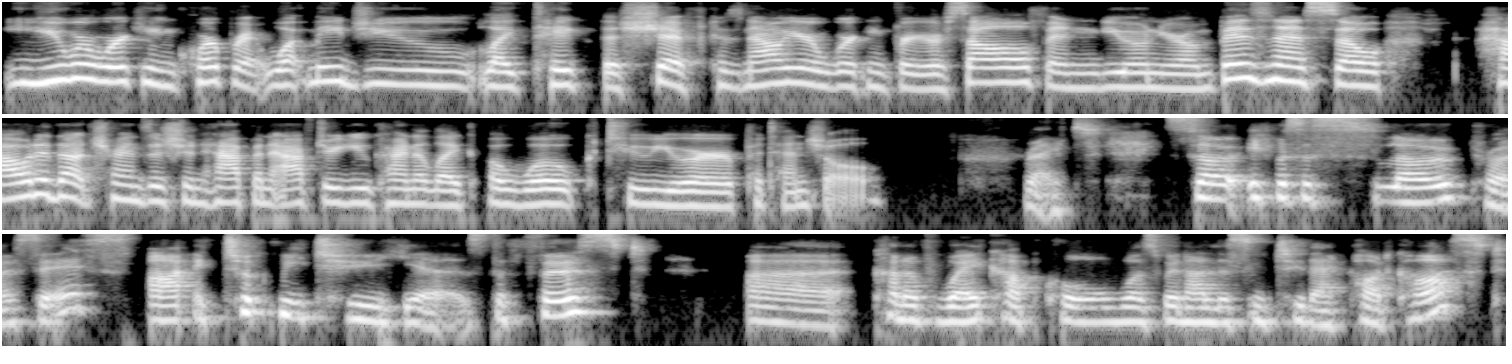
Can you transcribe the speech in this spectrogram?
you were working corporate what made you like take the shift because now you're working for yourself and you own your own business so how did that transition happen after you kind of like awoke to your potential Right. So it was a slow process. Uh, it took me two years. The first uh, kind of wake up call was when I listened to that podcast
